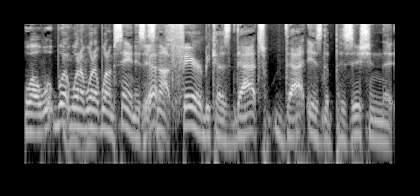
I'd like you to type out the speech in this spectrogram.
Well, what what what, what, what I'm saying is Yes. it's not fair because that's that is the position that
